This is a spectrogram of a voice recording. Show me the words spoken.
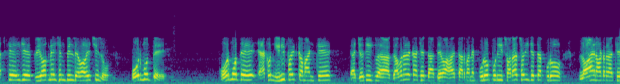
আজকে এই যে রিঅর্গানাইজেশন বিল দেওয়া হয়েছিল ওর মধ্যে ওর মধ্যে এখন ইউনিফাইড কমান্ডকে যদি গভর্নরের কাছে দেওয়া হয় তার মানে পুরোপুরি সরাসরি যেটা পুরো ল অ্যান্ড অর্ডার আছে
